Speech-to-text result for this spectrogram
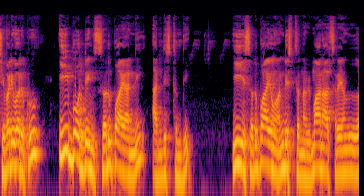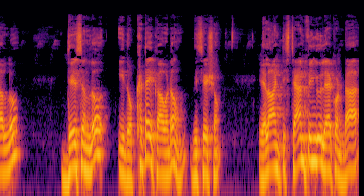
చివరి వరకు ఈ బోర్డింగ్ సదుపాయాన్ని అందిస్తుంది. ఈ సదుపాయం అందిస్తున్న విమానాశ్రయాలలో దేశంలో ఇదొక్కటే కావడం విశేషం. ఎలాంటి స్టాంపింగు లేకుండా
